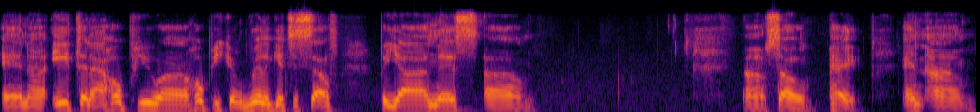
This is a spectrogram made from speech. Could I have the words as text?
And uh, Ethan, I hope you uh, hope you can really get yourself beyond this. Um, uh, so, hey, and um,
